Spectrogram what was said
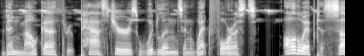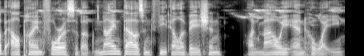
then mauka through pastures, woodlands, and wet forests, all the way up to subalpine forests above 9,000 feet elevation on Maui and Hawaii.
